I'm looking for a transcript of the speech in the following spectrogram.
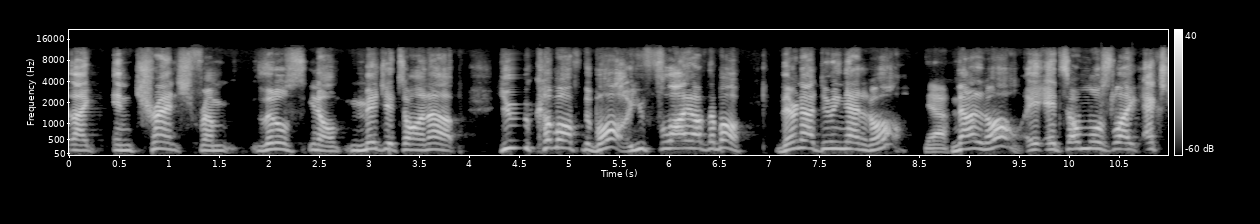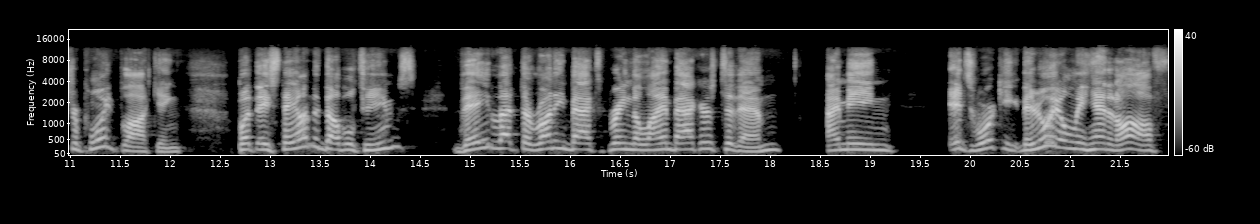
like entrenched from little, you know, midgets on up. You come off the ball. You fly off the ball. They're not doing that at all. Yeah. Not at all. It- It's almost like extra point blocking, but they stay on the double teams. They let the running backs bring the linebackers to them. I mean, it's working. They really only hand it off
